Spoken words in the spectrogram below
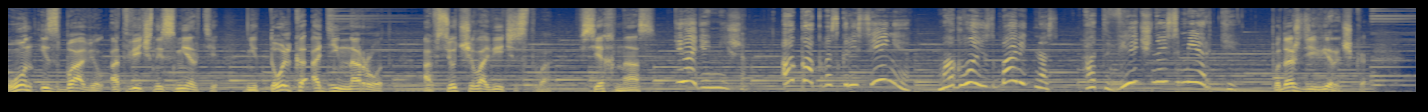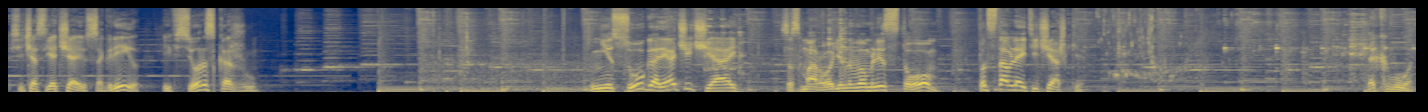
Он избавил от вечной смерти не только один народ, а все человечество, всех нас. Дядя Миша, а как воскресенье могло избавить нас от вечной смерти? Подожди, Верочка, сейчас я чаю согрею и все расскажу. Несу горячий чай со смородиновым листом. Подставляйте чашки. Так вот,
